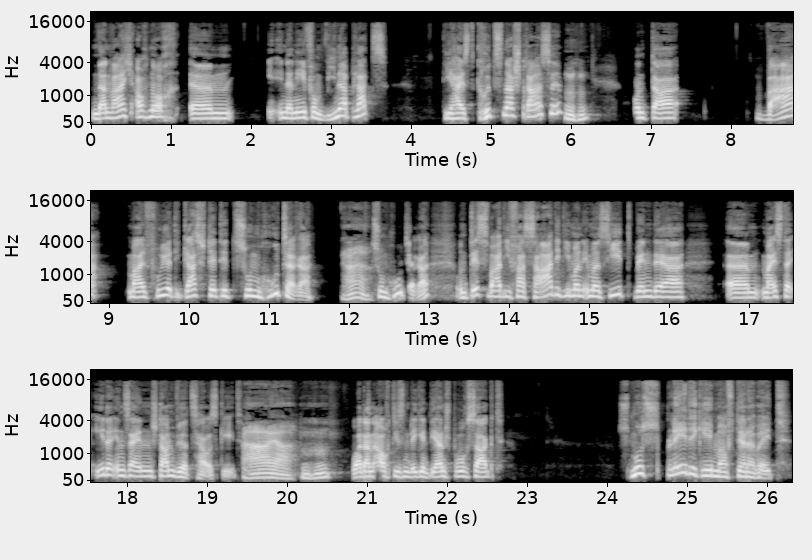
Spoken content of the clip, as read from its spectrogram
Und dann war ich auch noch ähm, in der Nähe vom Wiener Platz. Die heißt Grützner Straße. Mhm. Und da war mal früher die Gaststätte zum Huterer. Ah. Zum Huterer. Und das war die Fassade, die man immer sieht, wenn der ähm, Meister Eder in sein Stammwirtshaus geht. Ah ja. Mhm. Wo er dann auch diesen legendären Spruch sagt, es muss Bläde geben auf der Welt.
